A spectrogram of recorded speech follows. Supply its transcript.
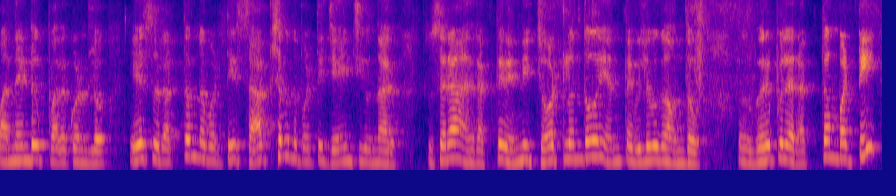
పన్నెండు పదకొండులో యేసు రక్తంను బట్టి సాక్ష్యమును బట్టి జయించి ఉన్నారు. చూసారా? ఆయన రక్తం ఎన్ని చోట్లుందో ఎంత విలువగా ఉందో. గొరిపిల రక్తం బట్టి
